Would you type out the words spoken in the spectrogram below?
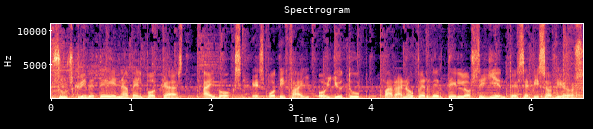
Suscríbete en Apple Podcast, iBox, Spotify o YouTube para no perderte los siguientes episodios.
